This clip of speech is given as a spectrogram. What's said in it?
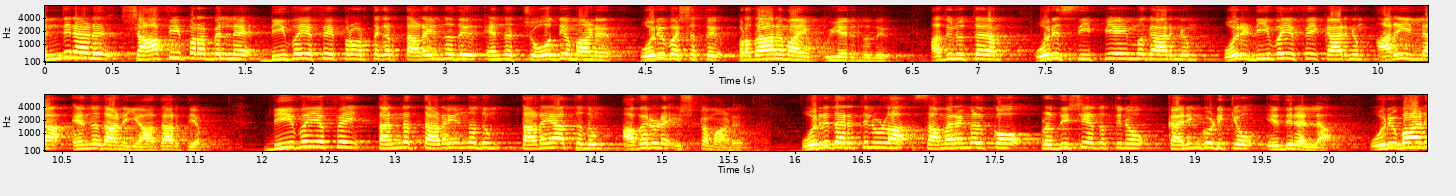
എന്തിനാണ് ഷാഫി പറമ്പലിനെ ഡിവൈഎഫ്ഐ പ്രവർത്തകർ തടയുന്നത് എന്ന ചോദ്യമാണ് ഒരു വശത്ത് പ്രധാനമായും ഉയരുന്നത്. അതിനുത്തരം ഒരു സി പി ഐ എമ്മുകാരനും ഒരു ഡിവൈഎഫ്ഐക്കാരനും അറിയില്ല എന്നതാണ് യാഥാർത്ഥ്യം. ഡിവൈഎഫ്ഐ തന്നെ തടയുന്നതും തടയാത്തതും അവരുടെ ഇഷ്ടമാണ്. ഒരു തരത്തിലുള്ള സമരങ്ങൾക്കോ പ്രതിഷേധത്തിനോ കരിങ്കൊടിക്കോ എതിരല്ല. ഒരുപാട്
